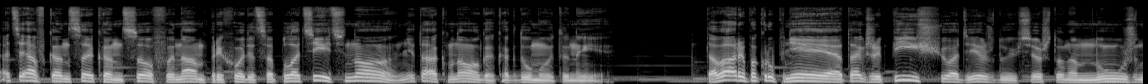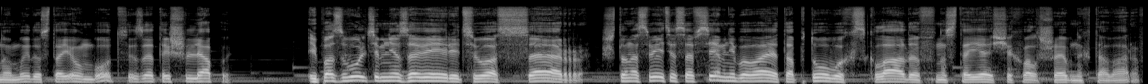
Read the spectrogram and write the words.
«Хотя, в конце концов, и нам приходится платить, но не так много, как думают иные. Товары покрупнее, а также пищу, одежду и все, что нам нужно, мы достаем вот из этой шляпы». И позвольте мне заверить вас, сэр, что на свете совсем не бывает оптовых складов настоящих волшебных товаров.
